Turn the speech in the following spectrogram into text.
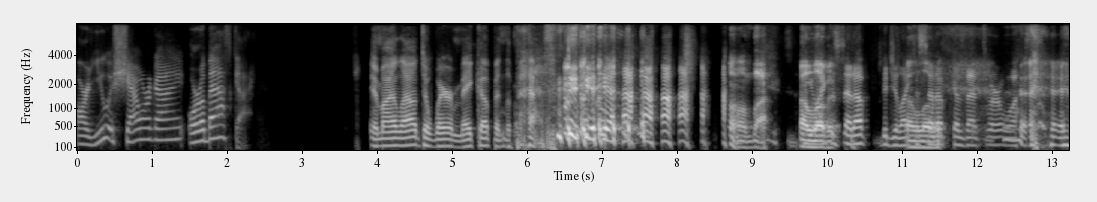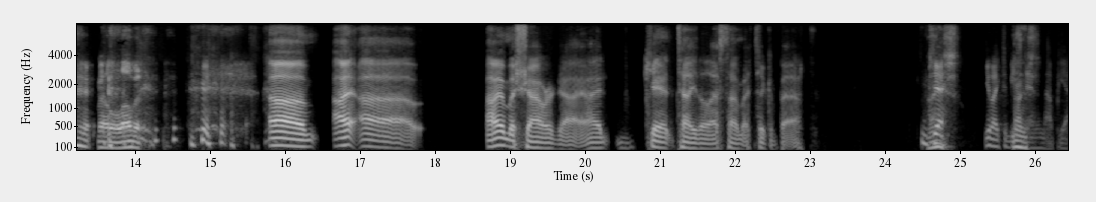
Are you a shower guy or a bath guy? Am I allowed to wear makeup in the bath? Oh, my, I you love like it. the setup? Did you like I the love setup? Because that's where it was. I love it. um, I uh, I am a shower guy. I can't tell you the last time I took a bath. Yeah, you like to be Nice. standing up, yeah.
